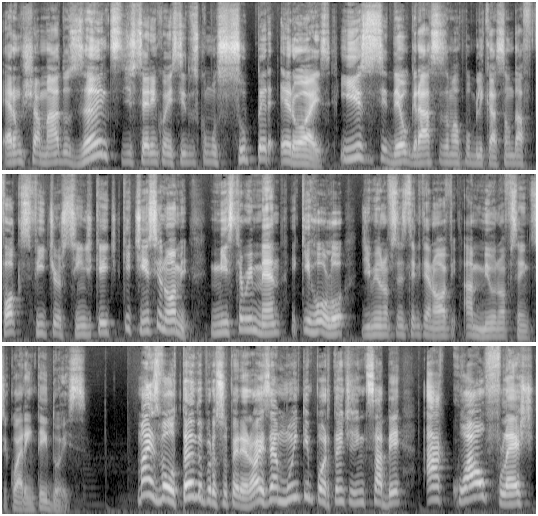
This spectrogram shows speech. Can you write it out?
eram chamados antes de serem conhecidos como super-heróis. E isso se deu graças a uma publicação da Fox Feature Syndicate que tinha esse nome, Mystery Man, e que rolou de 1939 a 1942. Mas voltando para os super-heróis, é muito importante a gente saber a qual Flash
